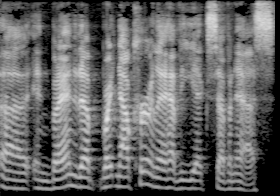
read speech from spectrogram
uh, and but I ended up right now currently I have the EX7S.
